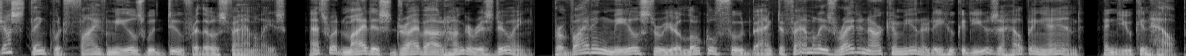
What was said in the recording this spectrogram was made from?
Just think what five meals would do for those families. That's what Midas Drive Out Hunger is doing, providing meals through your local food bank to families right in our community who could use a helping hand. And you can help.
